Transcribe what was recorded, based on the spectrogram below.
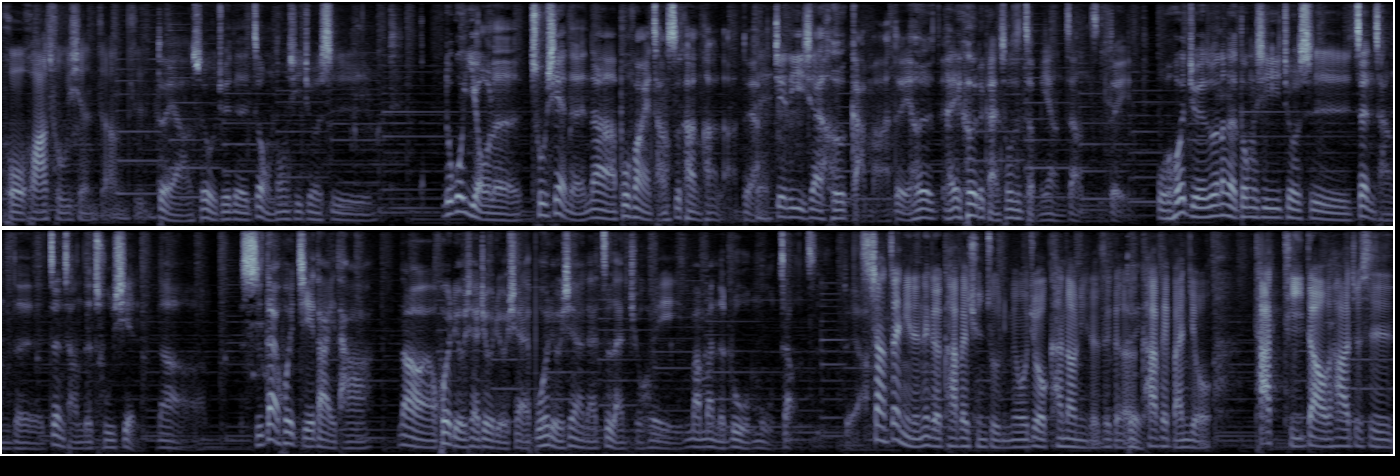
火花出现这样子，对啊，所以我觉得这种东西就是。如果有了出现的，那不妨也尝试看看啦，对啊，对。建立一下喝感嘛，对，喝哎喝的感受是怎么样这样子，对，我会觉得说那个东西就是正常的正常的出现，那时代会接待它，那会留下来就留下来，不会留下来，自然就会慢慢的落幕这样子。对啊，像在你的那个咖啡群组里面，我就有看到你的这个咖啡版友，他提到他就是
